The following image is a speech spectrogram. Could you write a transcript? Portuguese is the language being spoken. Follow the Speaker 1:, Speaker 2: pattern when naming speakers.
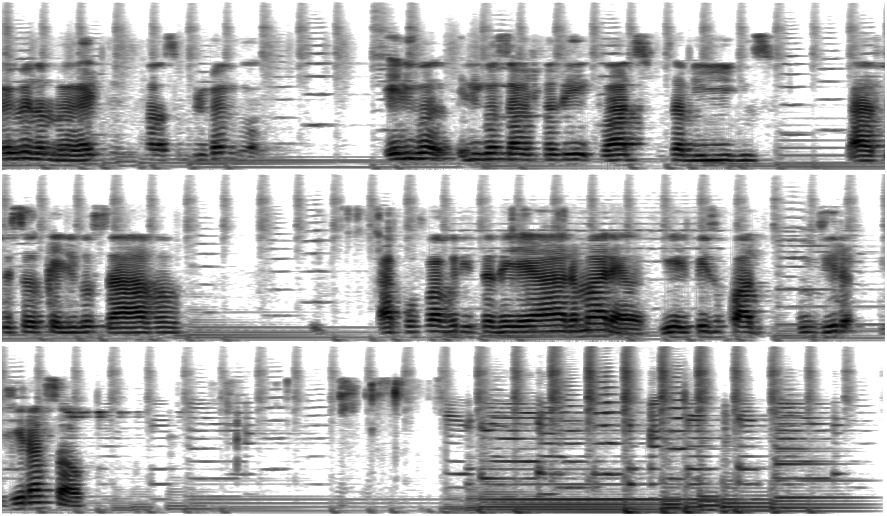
Speaker 1: Oi, meu nome é Elton, fala sobre Van Gogh. Ele, ele gostava de fazer quadros com os amigos, as pessoas que ele gostava. A cor favorita dele é era amarela. E ele fez um quadro, um gira, girassol.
